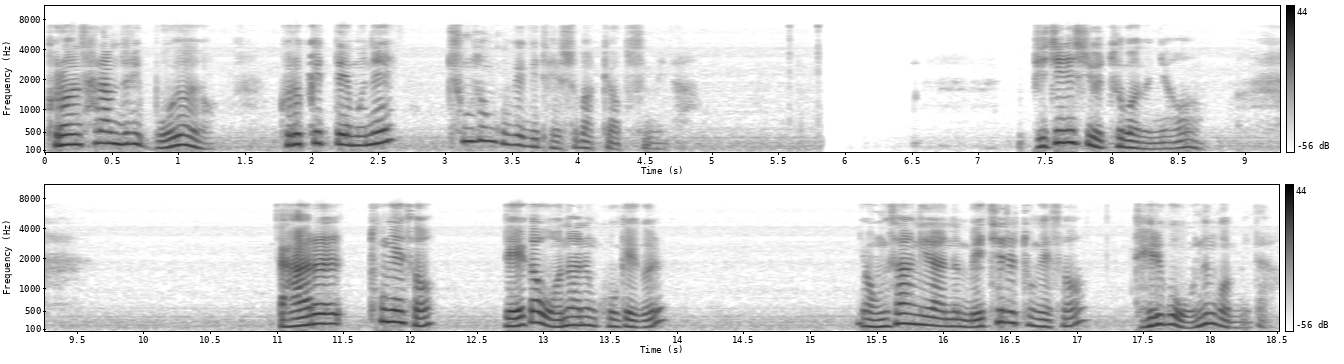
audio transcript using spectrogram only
그런 사람들이 모여요. 그렇기 때문에 충성 고객이 될 수밖에 없습니다. 비즈니스 유튜버는요. 나를 통해서 내가 원하는 고객을 영상이라는 매체를 통해서 데리고 오는 겁니다.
